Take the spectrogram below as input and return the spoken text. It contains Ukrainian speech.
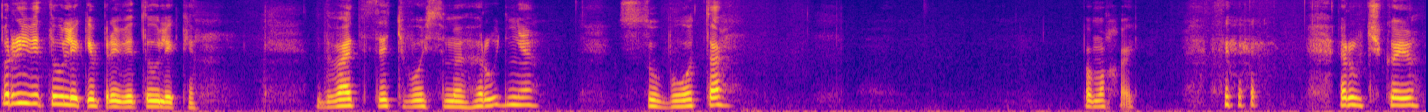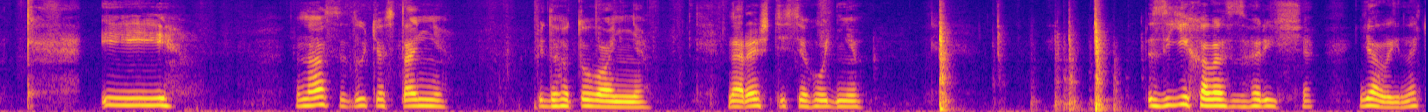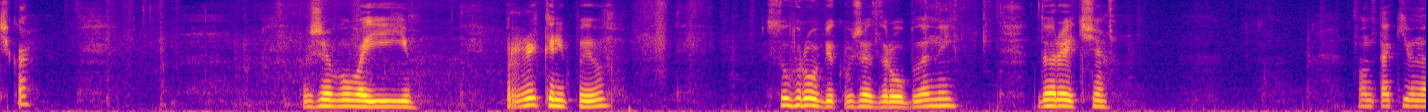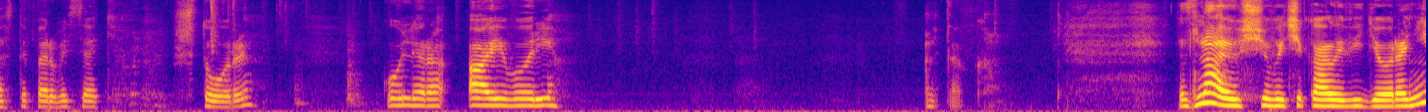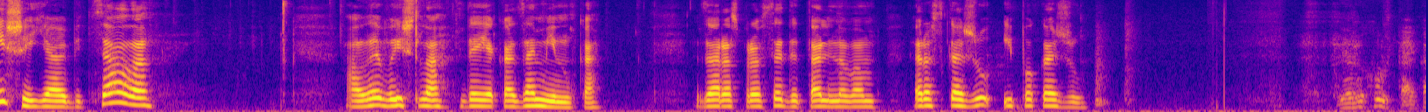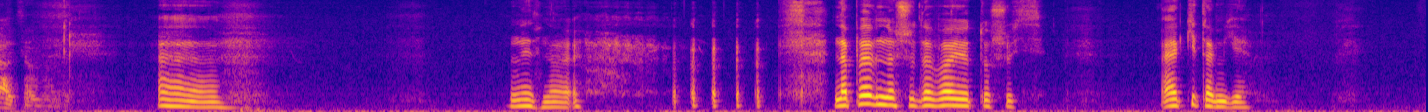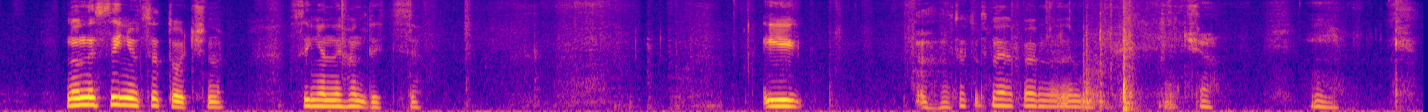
Привітуліки, привітуліки. 28 грудня, субота. Помахай. Ручкою. І в нас ідуть останні підготування. Нарешті сьогодні з'їхала з горіща ялиночка. Вже Вова її прикріпив. Сугробік вже зроблений. До речі, вон такі в нас тепер висять штори кольора Айворі. Так. Знаю, що ви чекали відео раніше, я обіцяла, але вийшла деяка замінка. Зараз про все детально вам розкажу і покажу. Верхушка, яка це вона? Не знаю. Напевно, що давай ото щось. А які там є? Ну, не синю це точно. Синя не годиться. І. Та тут, напевно, нема. Нічого. Ні.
